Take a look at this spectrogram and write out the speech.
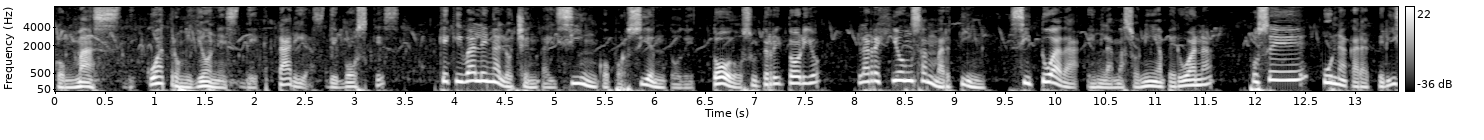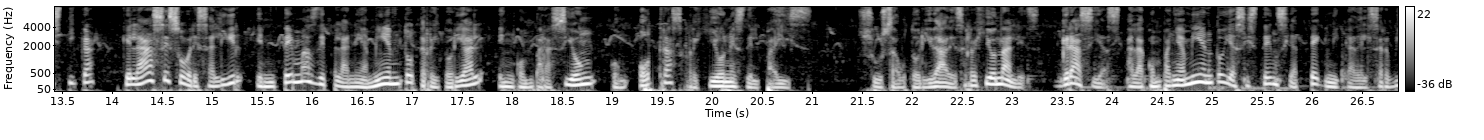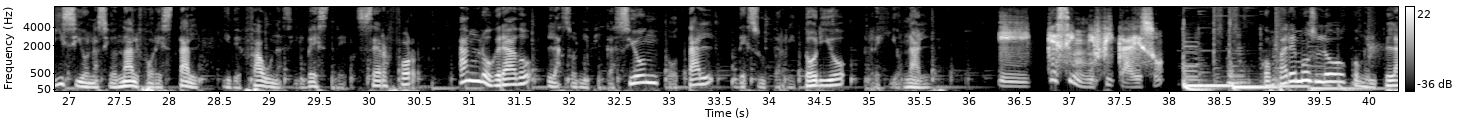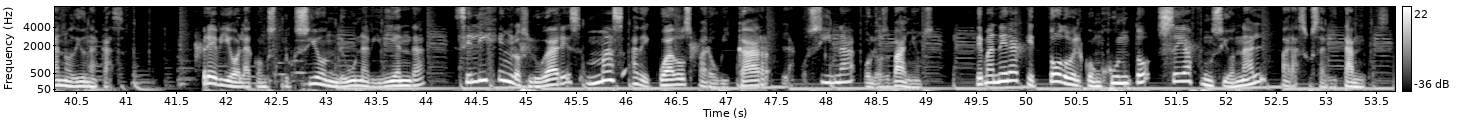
Con más de 4 millones de hectáreas de bosques, que equivalen al 85% de todo su territorio, la región San Martín, situada en la Amazonía peruana, posee una característica que la hace sobresalir en temas de planeamiento territorial en comparación con otras regiones del país. Sus autoridades regionales, gracias al acompañamiento y asistencia técnica del Servicio Nacional Forestal y de Fauna Silvestre, CERFOR, han logrado la zonificación total de su territorio regional. ¿Y qué significa eso? Comparémoslo con el plano de una casa. Previo a la construcción de una vivienda, se eligen los lugares más adecuados para ubicar la cocina o los baños, de manera que todo el conjunto sea funcional para sus habitantes.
